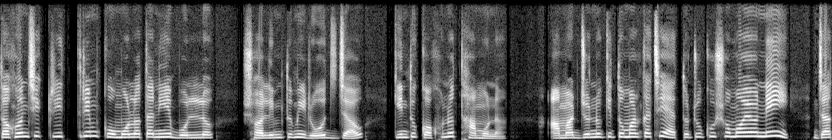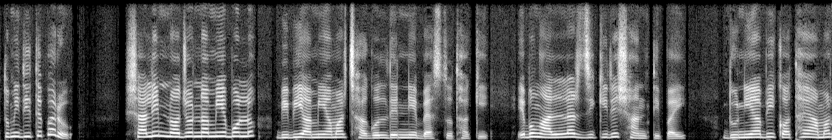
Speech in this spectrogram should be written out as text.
তখন সে কৃত্রিম কোমলতা নিয়ে বলল সলিম তুমি রোজ যাও, কিন্তু কখনো থামো না। আমার জন্য কি তোমার কাছে এতটুকু সময়ও নেই যা তুমি দিতে পারো? শালিম নজর নামিয়ে বলল, বিবি, আমি আমার ছাগলদের নিয়ে ব্যস্ত থাকি এবং আল্লাহর জিকিরে শান্তি পাই। দুনিয়াবি কথায় আমার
